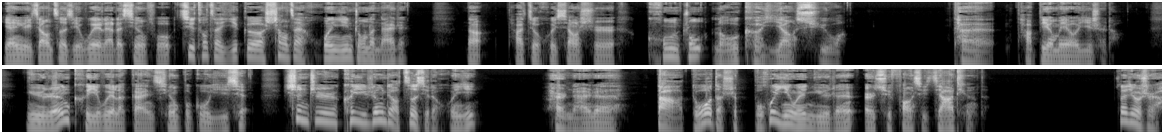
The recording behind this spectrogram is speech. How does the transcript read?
言语将自己未来的幸福寄托在一个尚在婚姻中的男人，那他就会像是空中楼阁一样虚妄。但他并没有意识到。女人可以为了感情不顾一切，甚至可以扔掉自己的婚姻，而男人大多的是不会因为女人而去放弃家庭的。再就是啊，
